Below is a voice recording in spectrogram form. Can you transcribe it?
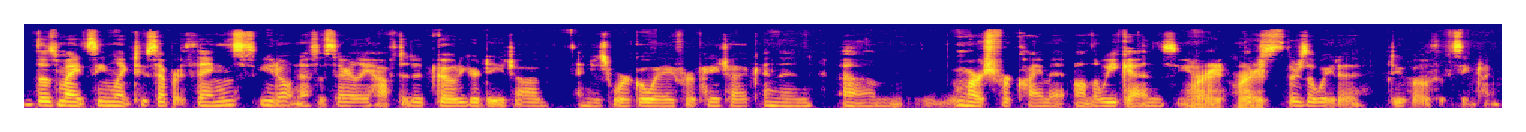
those might seem like two separate things. You don't necessarily have to go to your day job and just work away for a paycheck and then um, march for climate on the weekends. You know, Right, right. There's, there's a way to do both at the same time.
